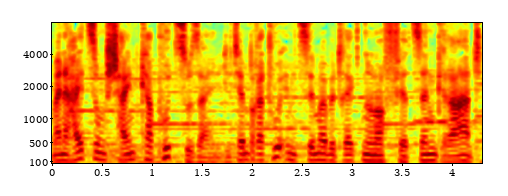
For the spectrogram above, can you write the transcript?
Meine Heizung scheint kaputt zu sein. Die Temperatur im Zimmer beträgt nur noch 14 Grad.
